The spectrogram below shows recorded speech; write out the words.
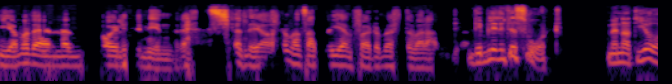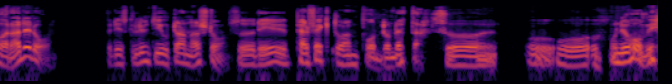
nya modellen var ju lite mindre, kände jag, när man satt och jämförde dem efter varandra. det blir lite svårt. Men att göra det då, för det skulle du inte gjort annars då. Så det är ju perfekt att ha en podd om detta. Så, och, och, och nu har vi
